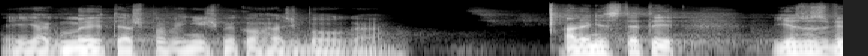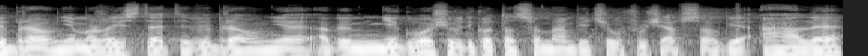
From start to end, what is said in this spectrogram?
jak my też powinniśmy kochać Boga. Ale niestety Jezus wybrał mnie, może niestety wybrał mnie, abym nie głosił tylko to, co mam, wiecie, uczucia w sobie, ale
